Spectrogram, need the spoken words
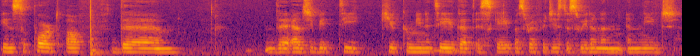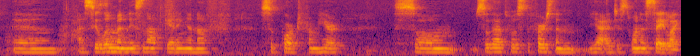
in support of the the LGBTQ community that escape as refugees to Sweden and, and need um, asylum and is not getting enough support from here. So, so that was the first, and yeah, I just want to say like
